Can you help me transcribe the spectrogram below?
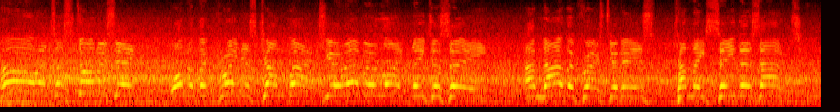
Oh, it's astonishing! One of the greatest comebacks you're ever likely to see. And now the question is, can they see this out?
